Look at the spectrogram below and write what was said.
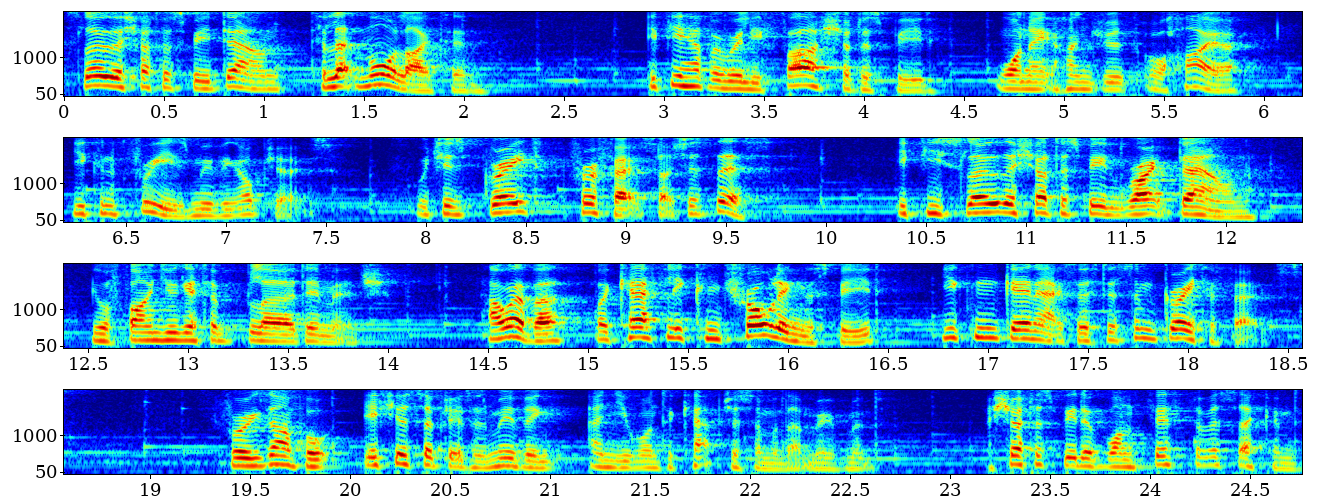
slow the shutter speed down to let more light in. If you have a really fast shutter speed, 1 800th or higher, you can freeze moving objects, which is great for effects such as this. If you slow the shutter speed right down, you'll find you get a blurred image. However, by carefully controlling the speed, you can gain access to some great effects. For example, if your subject is moving and you want to capture some of that movement, a shutter speed of one-fifth of a second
